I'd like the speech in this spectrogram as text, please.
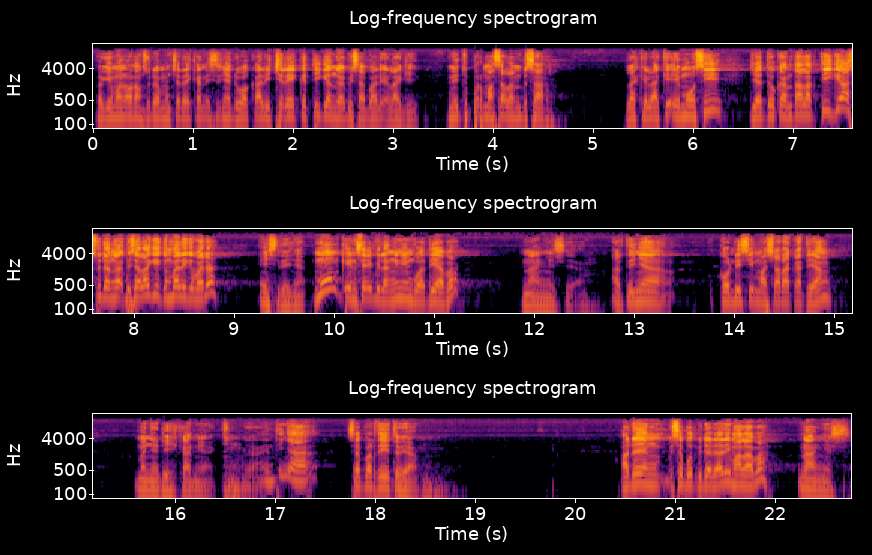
Bagaimana orang sudah menceraikan istrinya dua kali, cerai ketiga nggak bisa balik lagi. Ini itu permasalahan besar. Laki-laki emosi, jatuhkan talak tiga, sudah nggak bisa lagi kembali kepada istrinya. Mungkin saya bilang ini buat dia apa? Nangis ya. Artinya kondisi masyarakat yang menyedihkannya. Ya, intinya seperti itu ya. Ada yang sebut bidadari malah apa? Nangis.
